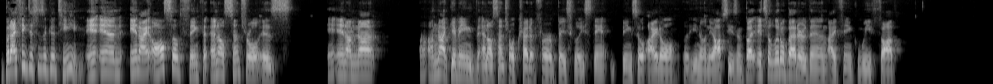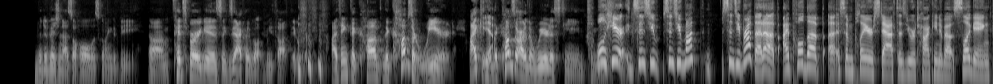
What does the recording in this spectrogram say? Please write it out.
but I think this is a good team, and, and and I also think the NL Central is, and I'm not I'm not giving the NL Central credit for basically stand, being so idle, you know, in the offseason, but it's a little better than I think we thought the division as a whole was going to be. Um, Pittsburgh is exactly what we thought they were. I think the Cubs the Cubs are weird. I can, yeah. the Cubs are the weirdest team. well, here since you since you brought since you brought that up, I pulled up uh, some player stats as you were talking about slugging.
